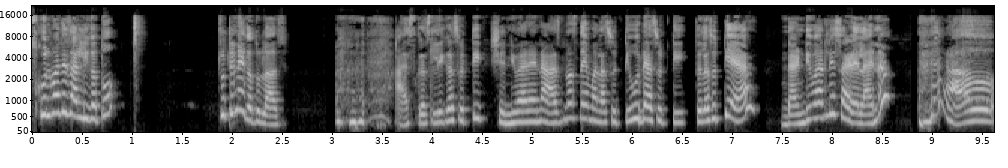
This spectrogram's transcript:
स्कूल मध्ये चालली का तू? सुट्टी नाही का तुला आज? आज कसली का सुट्टी? शनिवार आहे ना आज नसते मला सुट्टी उद्या सुट्टी. तुला सुट्टी आहे? दांडी मारली शाळेला आहे ना?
